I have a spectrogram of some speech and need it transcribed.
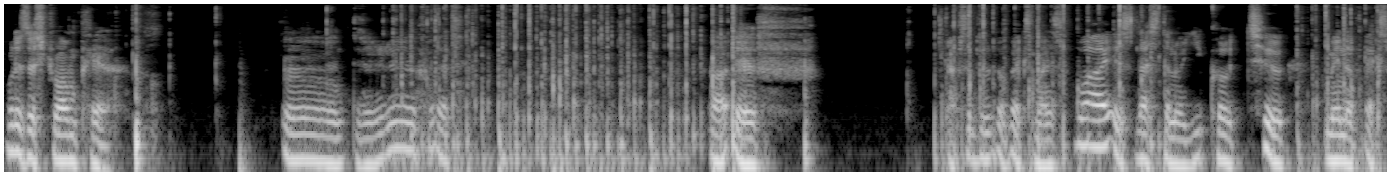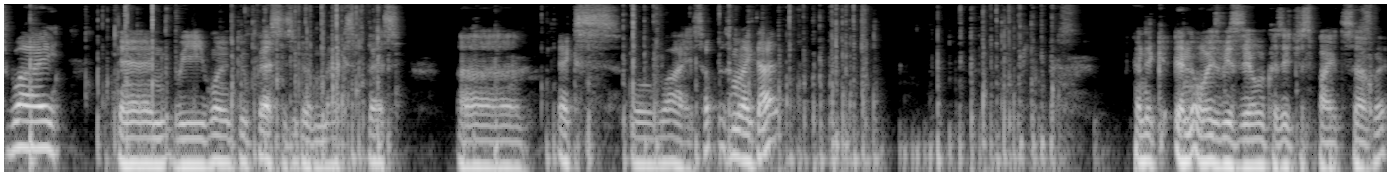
what is a strong pair? Uh, uh, if absolute of x minus y is less than or equal to min of xy, then we want to do best is equal to max best uh, x or y, so, something like that. And it and always be zero because it just by itself, right?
